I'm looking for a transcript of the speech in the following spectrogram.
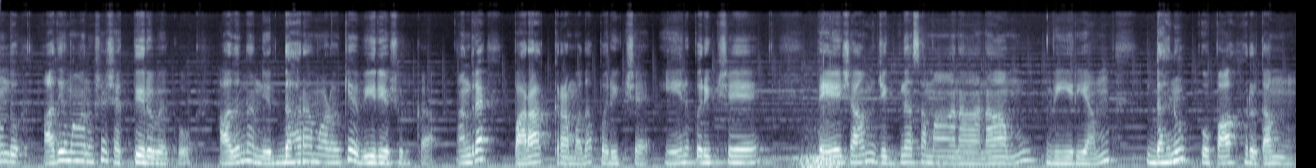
ಒಂದು ಅಧಿಮಾನುಷ ಶಕ್ತಿ ಇರಬೇಕು. ಅದನ್ನು ನಿರ್ಧಾರ ಮಾಡೋಕ್ಕೆ ವೀರ್ಯ ಶುಲ್ಕ. ಅಂದರೆ ಪರಾಕ್ರಮದ ಪರೀಕ್ಷೆ. ಏನು ಪರೀಕ್ಷೆ? ತೇಷಾಂ ಜಿಜ್ಞಸಮಾನಾಂ ವೀರ್ಯಂ ಧನು ಉಪಾಹೃತಂ.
